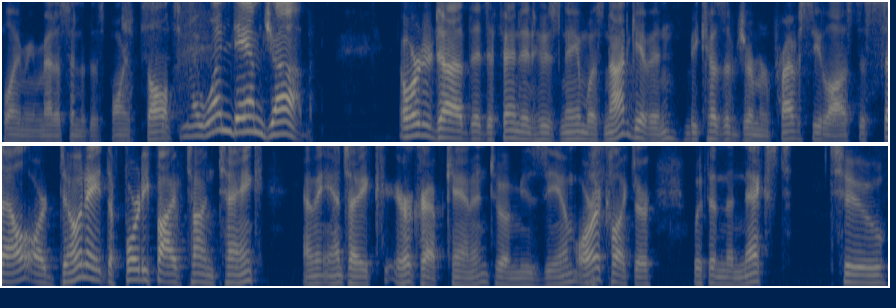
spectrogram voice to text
blaming medicine at this point. It's all It's my one damn job. ordered uh, the defendant whose name was not given because of German privacy laws to sell or donate the 45 ton tank and the anti aircraft cannon to a museum or a collector within the next two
